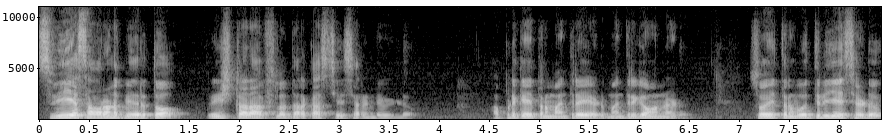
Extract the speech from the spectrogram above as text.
స్వీయ సవరణ పేరుతో రిజిస్టర్ ఆఫీస్లో దరఖాస్తు చేశారండి వీళ్ళు. అప్పటికే ఇతను మంత్రి అయ్యాడు మంత్రిగా ఉన్నాడు. సో ఇతను ఒత్తిడి చేశాడు.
